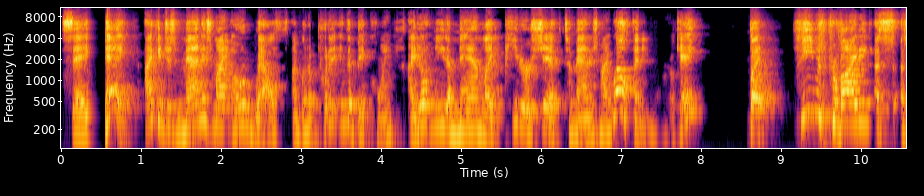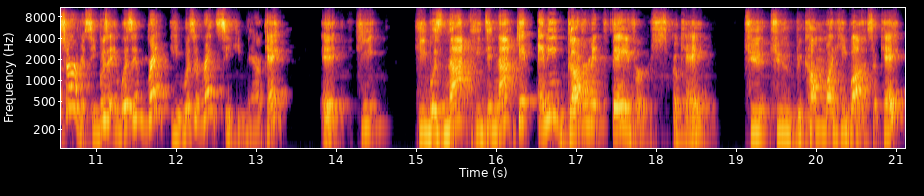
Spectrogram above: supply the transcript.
say, hey, I can just manage my own wealth. I'm going to put it into Bitcoin. I don't need a man like Peter Schiff to manage my wealth anymore. Okay. But he was providing a, a service. He was, it wasn't rent. He wasn't rent seeking there. Okay. It, he, he was not, he did not get any government favors. Okay. To, to become what he was. Okay.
